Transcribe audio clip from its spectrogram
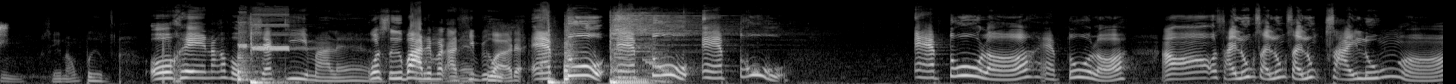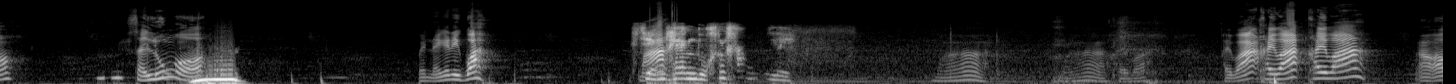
อืมเสียงน้องปื้มโอเคนะครับผมแช็กกี้มาแล้วกูซื้อบ้านให้มันอัดคลิปดีกว่าเนี่ยแอบตู้ แอบตู้ แอบตู้ แอบตู้เหรอ แอบตู้เหรอเอาเอาเอาสายลุงสายลุงสายลุงสายลุงเหรอสายลุงเหรอไปไหนกันอีกวะ เสียงแทงอยู่ข้างๆเลย มา มา ใครวะ ใครวะ ใครวะ ใครวะ เอาเอา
